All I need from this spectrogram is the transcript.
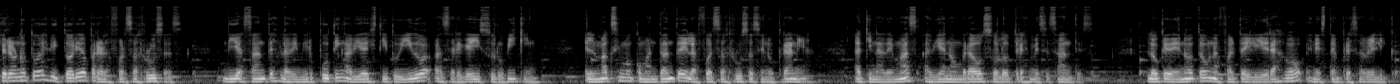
Pero no todo es victoria para las fuerzas rusas, Días antes, Vladimir Putin había destituido a Sergei Surovikin, el máximo comandante de las fuerzas rusas en Ucrania, a quien además había nombrado solo tres meses antes, lo que denota una falta de liderazgo en esta empresa bélica.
